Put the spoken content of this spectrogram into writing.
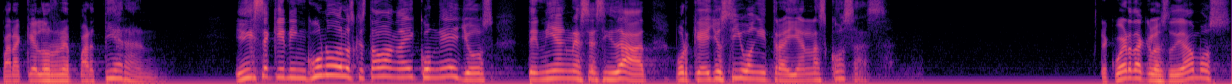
Para que los repartieran. Y dice que ninguno de los que estaban ahí con ellos tenían necesidad porque ellos iban y traían las cosas. ¿Recuerda que lo estudiamos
